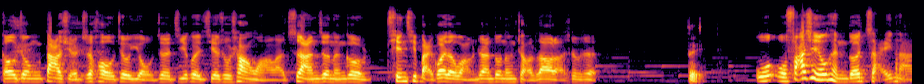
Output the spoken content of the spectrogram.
高中、大学之后，就有这机会接触上网了，自然就能够千奇百怪的网站都能找到了，是不是？对，我我发现有很多宅男，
